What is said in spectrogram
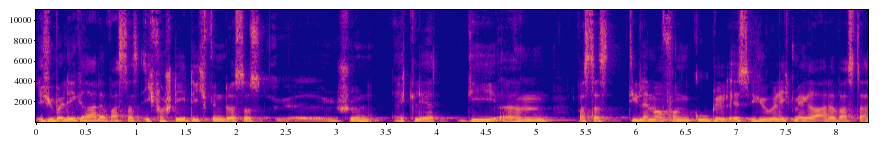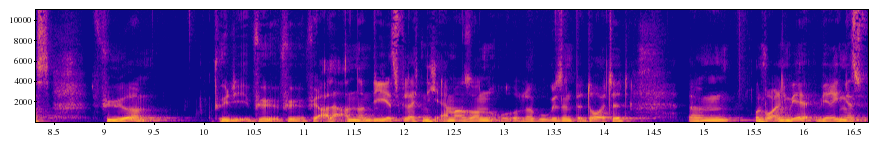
ich überlege gerade, was das, ich verstehe dich, ich finde, du hast das äh, schön erklärt, die, ähm, was das Dilemma von Google ist. Ich überlege mir gerade, was das für, für, die, für, für, für alle anderen, die jetzt vielleicht nicht Amazon oder Google sind, bedeutet. Ähm, und vor allen Dingen, wir, wir reden jetzt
